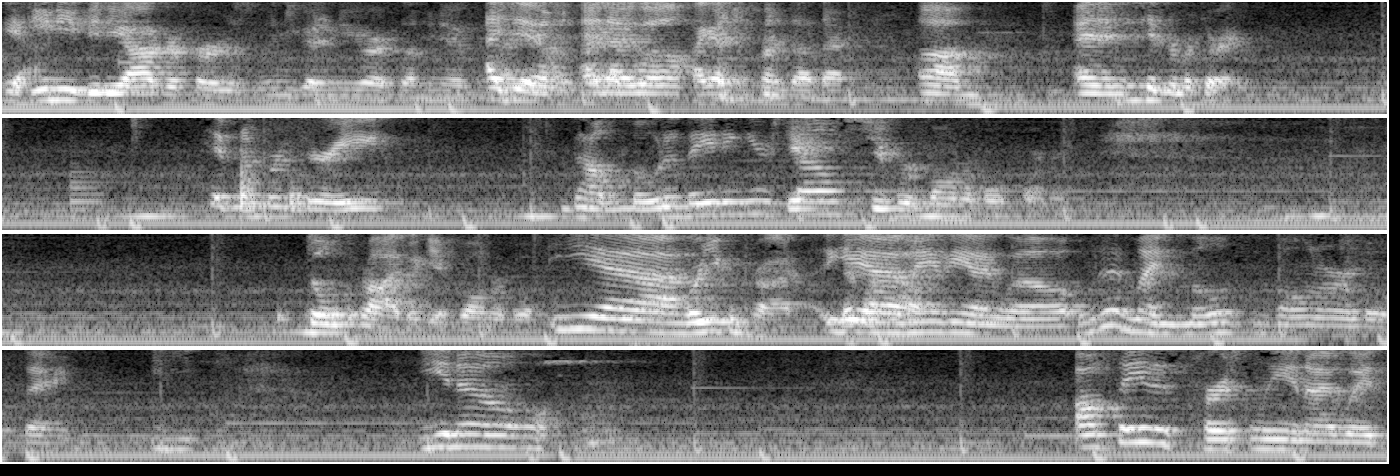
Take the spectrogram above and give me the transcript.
Yeah. If you need videographers when you go to New York, let me know. 'cause I do, some- and I some- will. I got some friends out there. Um, and then tip number three. Tip number three about motivating Get yourself. super vulnerable for me. Don't cry, but get vulnerable. Yeah. Or you can cry. That Yeah, maybe I will. What is my most vulnerable thing? You know, I'll say this personally, and I would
